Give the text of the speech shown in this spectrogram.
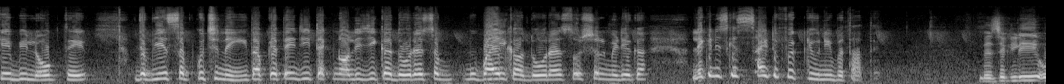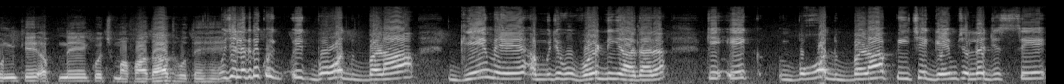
के भी लोग थे, जब ये सब कुछ नहीं तब कहते हैं जी टेक्नोलॉजी का दौर है, सब मोबाइल का दौर है सोशल मीडिया का, लेकिन इसके साइड इफ़ेक्ट क्यों नहीं बताते? बेसिकली उनके अपने कुछ मफादात होते हैं। मुझे लग रहा है कोई एक बहुत बड़ा गेम है। अब मुझे वो वर्ड नहीं याद आ रहा कि एक बहुत बड़ा पीछे गेम चल रहा है जिससे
